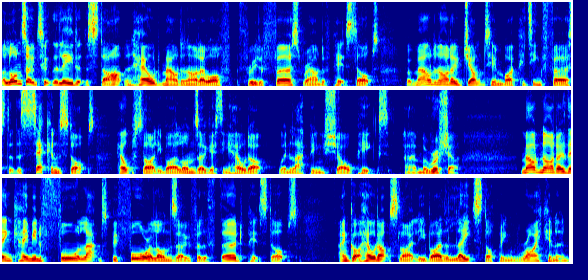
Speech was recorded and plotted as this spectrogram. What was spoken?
Alonso took the lead at the start and held Maldonado off through the first round of pit stops, but Maldonado jumped him by pitting first at the second stops, helped slightly by Alonso getting held up when lapping Charles Pic's uh, Marussia. Maldonado then came in four laps before Alonso for the third pit stops and got held up slightly by the late stopping Raikkonen.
